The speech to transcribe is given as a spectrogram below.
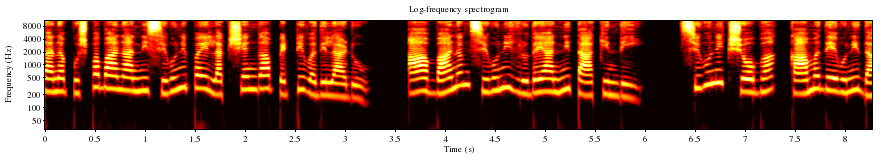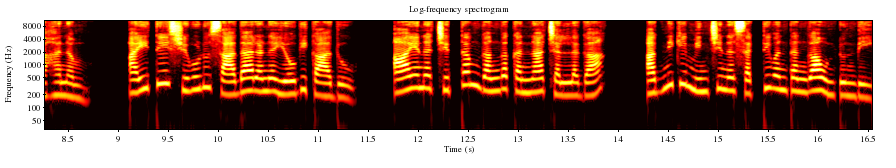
తన పుష్పబాణాన్ని శివునిపై లక్ష్యంగా పెట్టి వదిలాడు. ఆ బాణం శివుని హృదయాన్ని తాకింది. శివుని క్షోభ కామదేవుని దహనం. అయితే శివుడు సాధారణ యోగి కాదు. ఆయన చిత్తం గంగ కన్నా చల్లగా అగ్నికి మించిన శక్తివంతంగా ఉంటుంది.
